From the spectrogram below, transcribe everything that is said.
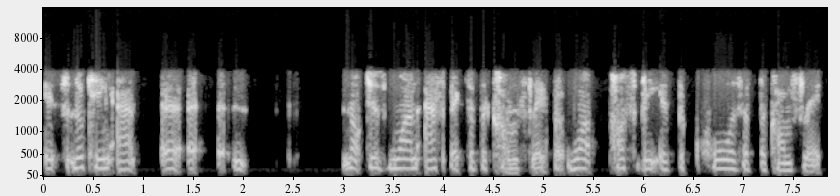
it's looking at uh, uh, uh, not just one aspect of the conflict, but what possibly is the cause of the conflict.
